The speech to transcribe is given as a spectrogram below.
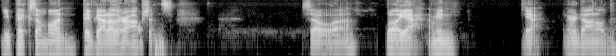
You pick someone, they've got other options. So, uh, well, yeah, I mean, yeah, Aaron Donald.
